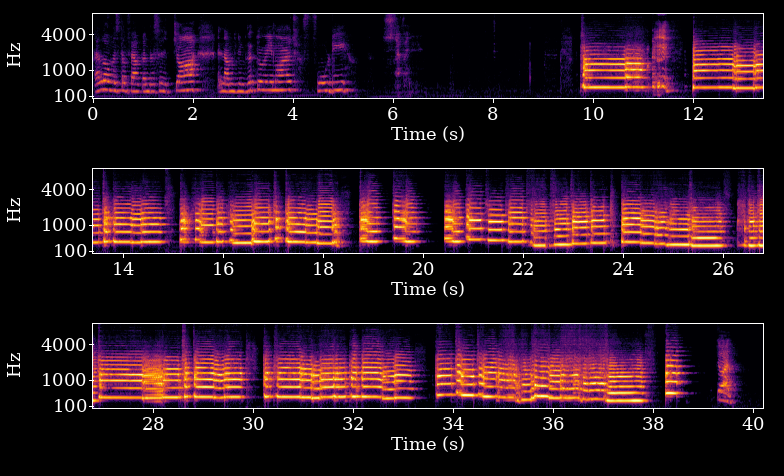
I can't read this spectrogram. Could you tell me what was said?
Hello, Mr. Falcon. This is John, and I'm in Victory March 40.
